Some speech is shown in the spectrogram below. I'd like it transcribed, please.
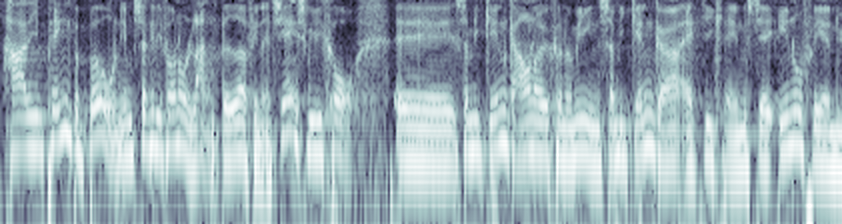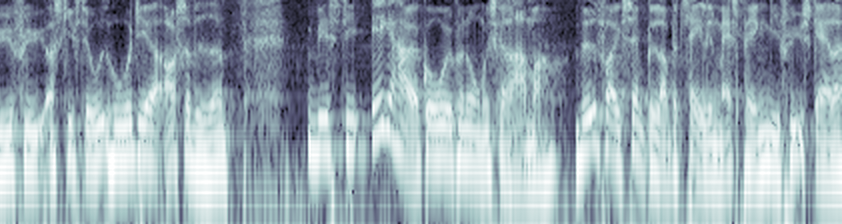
Har de penge på bogen, jamen, så kan de få nogle langt bedre finansieringsvilkår, øh, som igen gavner økonomien, som igen gør, at de kan investere endnu flere nye fly og skifte ud hurtigere osv hvis de ikke har gode økonomiske rammer, ved for eksempel at betale en masse penge i flyskatter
